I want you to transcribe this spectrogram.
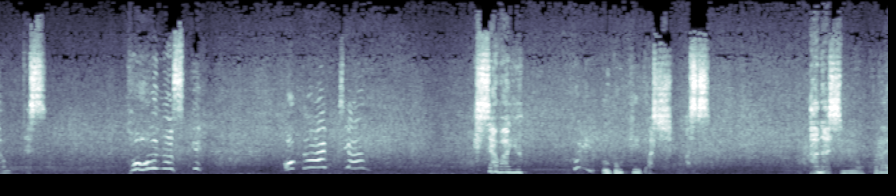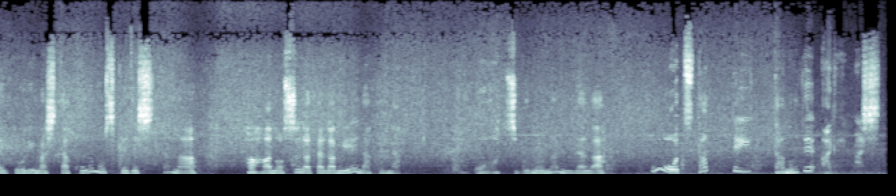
たのです。幸之助お母ちゃん汽車はゆっくり動き出します。悲しみをこらえておりました幸之助でしたが、母の姿が見えなくなり、大粒の涙が頬を伝っていったのでありました。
